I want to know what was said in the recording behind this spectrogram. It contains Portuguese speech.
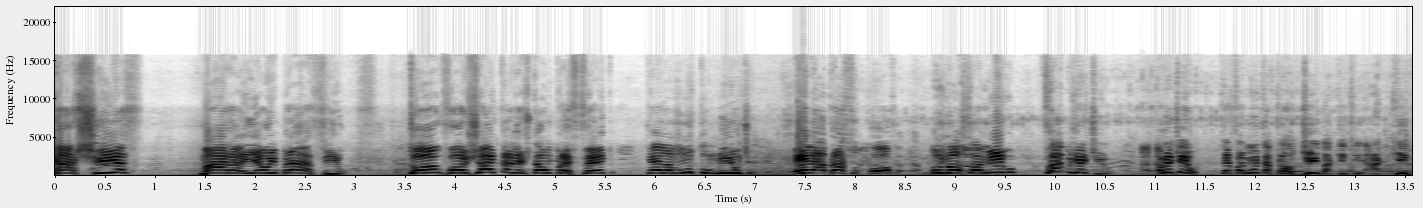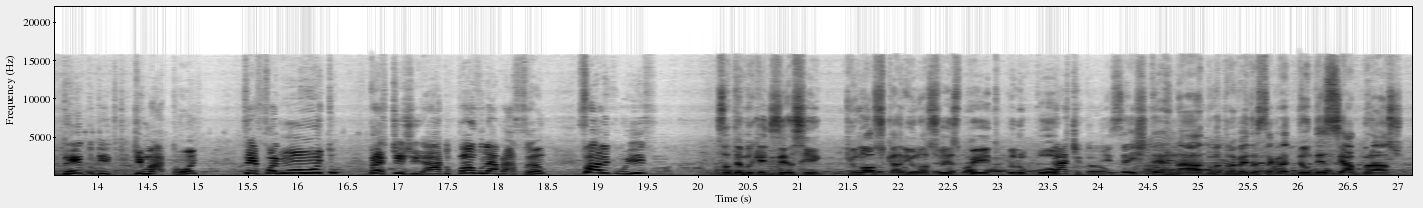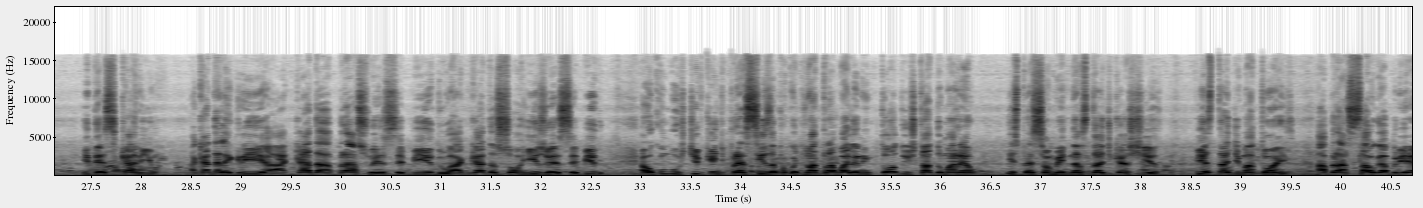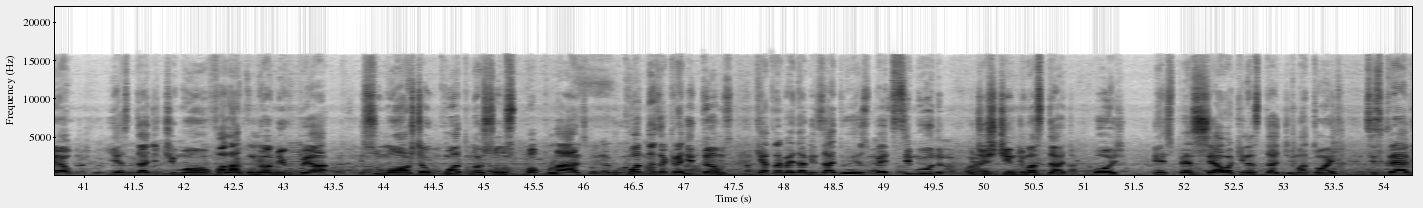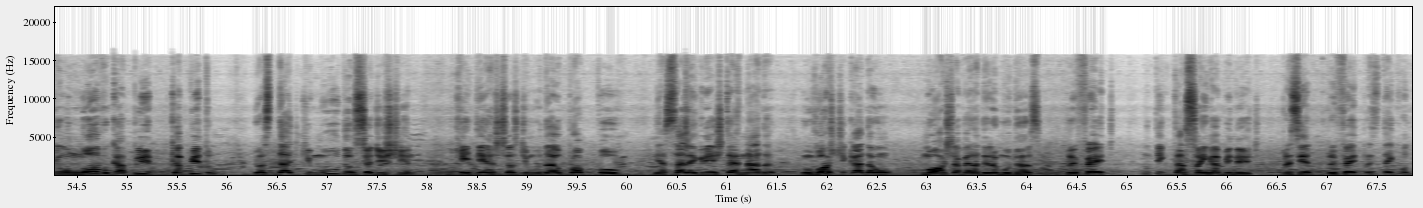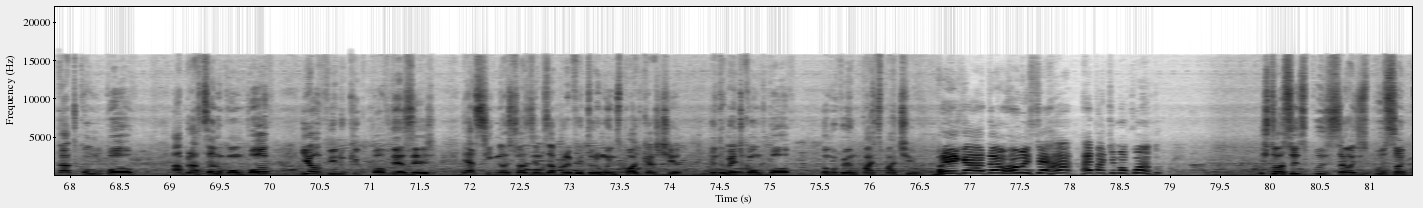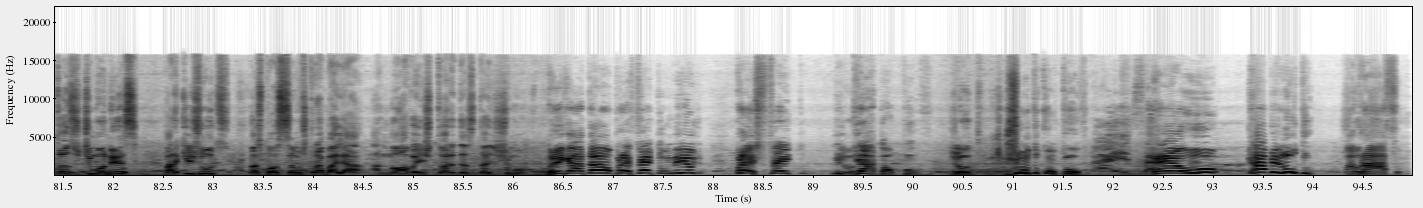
Caxias, Maranhão e Brasil. Tô, vou já entrevistar um prefeito, que ele é muito humilde, ele abraça o povo, o nosso amigo Fábio Gentil. Ô Gentil, você foi muito aplaudido aqui, aqui dentro de, de Matões, você foi muito prestigiado, o povo lhe abraçando. Fale com isso. Só temos que dizer assim, que o nosso carinho, o nosso respeito pelo povo, Gratidão. isso é externado através dessa gratidão, desse abraço e desse carinho. A cada alegria, a cada abraço recebido, a cada sorriso recebido, é o combustível que a gente precisa para continuar trabalhando em todo o estado do Maranhão, especialmente na cidade de Caxias. E a cidade de Matões, abraçar o Gabriel e a cidade de Timon, falar com o meu amigo PA, isso mostra o quanto nós somos populares, o quanto nós acreditamos que através da amizade e do respeito se muda o destino de uma cidade. Hoje, em especial aqui na cidade de Matões, se escreve um novo capítulo de uma cidade que muda o seu destino. Quem tem a chance de mudar é o próprio povo. E essa alegria externada no rosto de cada um mostra a verdadeira mudança. Prefeito, não tem que estar só em gabinete. Precisa, prefeito precisa estar em contato com o povo, abraçando com o povo e ouvindo o que o povo deseja. É assim que nós fazemos a Prefeitura Municipal de Caxias, juntamente com o povo, no governo participativo. Brigadão, vamos encerrar. Vai Timão quando? Estou à sua disposição, à disposição de todos os timonenses, para que juntos nós possamos trabalhar a nova história da cidade de Timon. Brigadão, prefeito humilde, prefeito ligado ao povo. Junto. Junto com o povo. É o cabeludo. Um abraço.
